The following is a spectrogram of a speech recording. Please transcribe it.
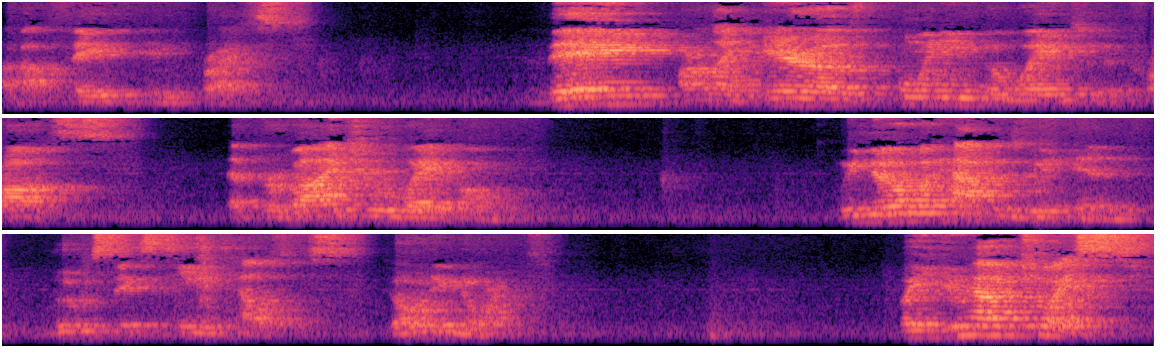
about faith in Christ. They are like arrows pointing the way to the cross that provides your way home. We know what happens when we end. Luke 16 tells us. Don't ignore it. But you do have a choice.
